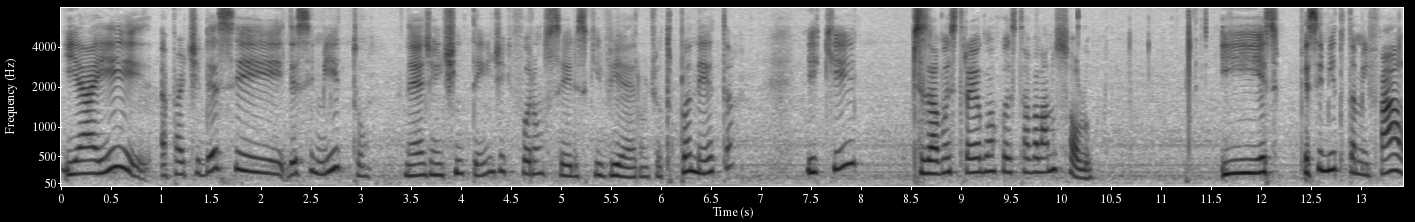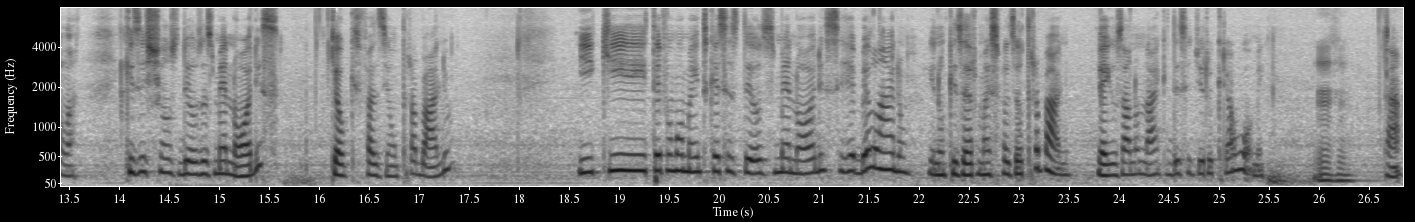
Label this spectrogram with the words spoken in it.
E aí, a partir desse, desse mito, né? A gente entende que foram seres que vieram de outro planeta e que precisavam extrair alguma coisa que estava lá no solo. E esse, esse mito também fala que existiam os deuses menores, que é o que faziam o trabalho, e que teve um momento que esses deuses menores se rebelaram e não quiseram mais fazer o trabalho. E aí os Anunnaki decidiram criar o homem. Uhum. Tá?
